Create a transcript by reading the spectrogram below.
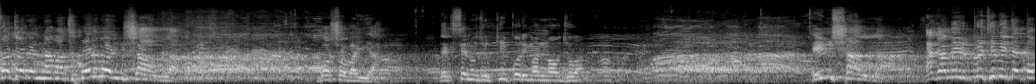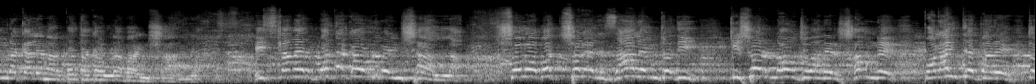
ফজরের নামাজ পড়ব ইনশাআল্লাহ। বসো ভাইয়া, দেখছেন হুজুর কি পরিমাণ নওজোয়ান? ইনশাআল্লাহ, আগামীর পৃথিবীতে তোমরা কালেমার পতাকা উড়াবা ইনশাআল্লাহ। ইসলামের পতাকা উড়বে ইনশাআল্লাহ। ষোলো বৎসরের জালেম যদি কিশোর নৌজওয়ানের সামনে পলাইতে পারে, তো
